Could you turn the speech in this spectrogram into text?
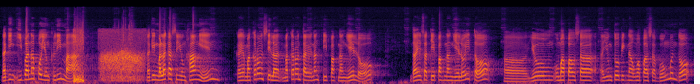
naging iba na po yung klima, naging malakas yung hangin, kaya magkaroon sila, magkaroon tayo ng tipak ng yelo. Dahil sa tipak ng yelo ito, ah, yung umapaw sa ah, yung tubig na umapaw sa buong mundo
